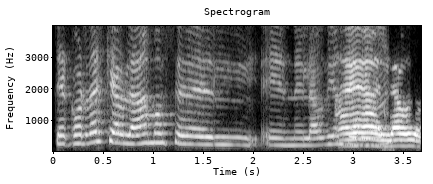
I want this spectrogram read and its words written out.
¿Te acordás que hablábamos en el audio ah, anterior? el audio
